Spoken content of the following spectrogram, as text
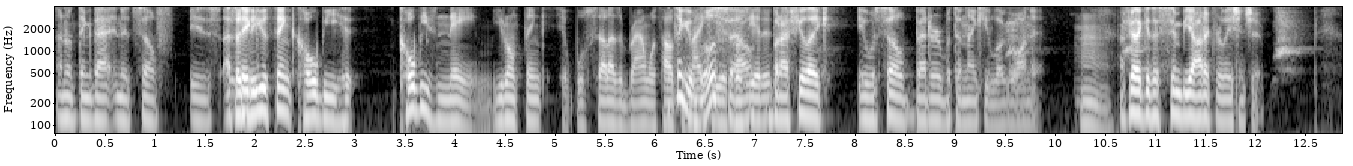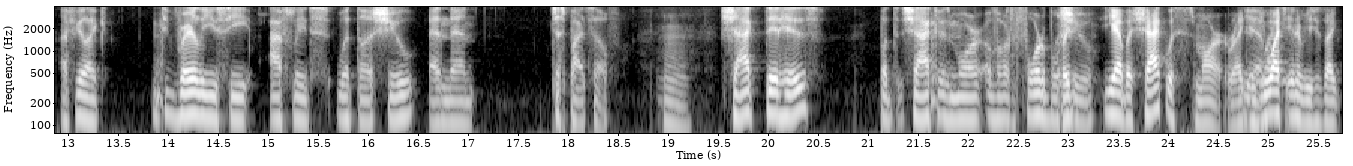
I don't think that in itself is. I so think do you think Kobe hit Kobe's name? You don't think it will sell as a brand without I think the it Nike will sell, associated? but I feel like it would sell better with the Nike logo on it. Hmm. I feel like it's a symbiotic relationship. I feel like rarely you see athletes with a shoe and then just by itself. Hmm. Shaq did his, but the Shaq is more of an affordable But- shoe. Yeah, but Shaq was smart, right? Yeah. If you watch interviews, he's like,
